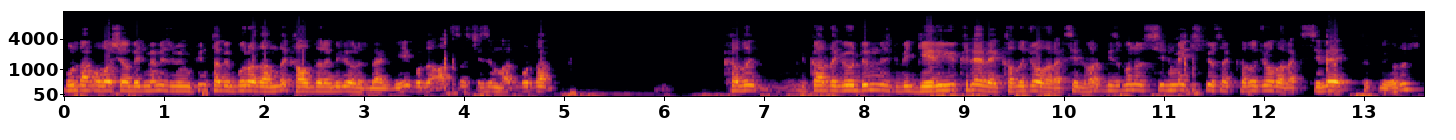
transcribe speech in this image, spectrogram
buradan ulaşabilmemiz mümkün. Tabi buradan da kaldırabiliyoruz belgeyi. Burada atsız çizim var. Buradan kalı, yukarıda gördüğümüz gibi geri yükle ve kalıcı olarak sil var. Biz bunu silmek istiyorsak kalıcı olarak sile tıklıyoruz.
